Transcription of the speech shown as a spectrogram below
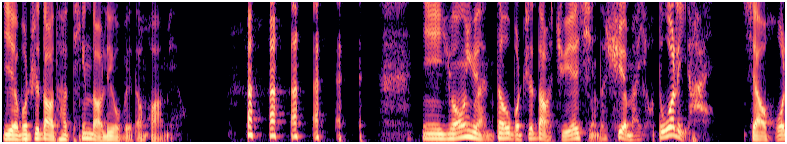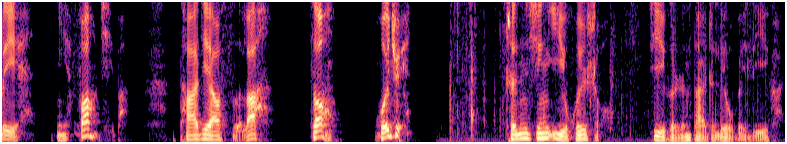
也不知道他听到六伟的话没有。”哈哈哈哈你永远都不知道觉醒的血脉有多厉害，小狐狸，你放弃吧，他就要死了。走，回去。陈星一挥手，几个人带着六位离开。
